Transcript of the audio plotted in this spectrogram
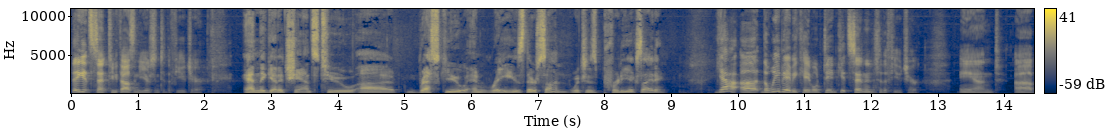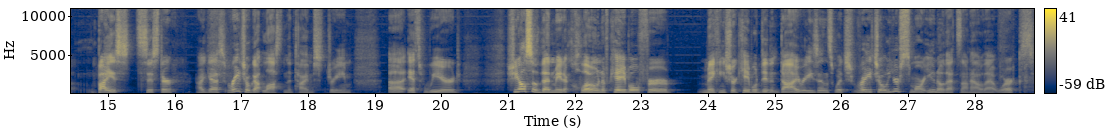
They get sent two thousand years into the future. and they get a chance to uh, rescue and raise their son, which is pretty exciting. Yeah, uh, the wee baby cable did get sent into the future, and uh, by his sister, I guess. Rachel got lost in the time stream. Uh, it's weird. She also then made a clone of Cable for making sure Cable didn't die reasons. Which Rachel, you're smart. You know that's not how that works.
